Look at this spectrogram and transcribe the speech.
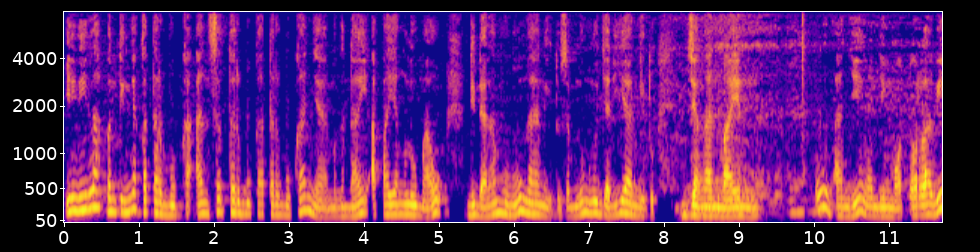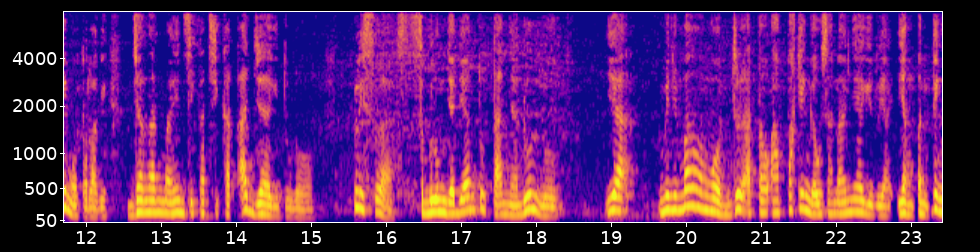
Inilah pentingnya keterbukaan seterbuka terbukanya mengenai apa yang lu mau di dalam hubungan gitu. Sebelum lu jadian gitu. Jangan main uh, anjing anjing motor lagi motor lagi. Jangan main sikat-sikat aja gitu loh. Please lah sebelum jadian tuh tanya dulu ya minimal ngode atau apa kayak nggak usah nanya gitu ya. Yang penting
